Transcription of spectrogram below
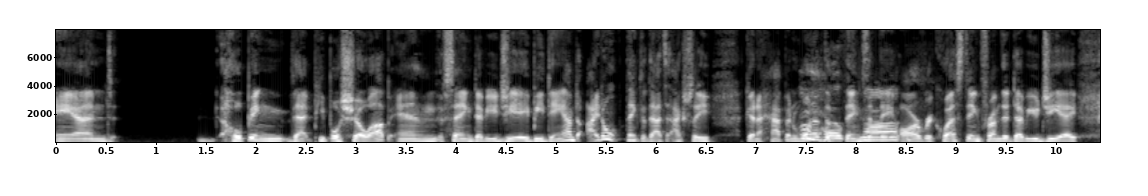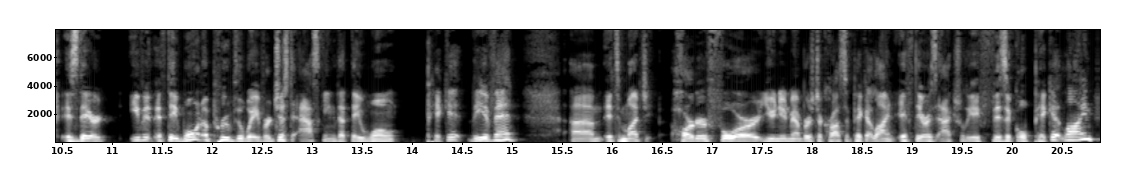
and hoping that people show up and saying WGA be damned. I don't think that that's actually going to happen. One I of the things that they are requesting from the WGA is they're even if they won't approve the waiver, just asking that they won't picket the event. Um, it's much harder for union members to cross a picket line if there is actually a physical picket line.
